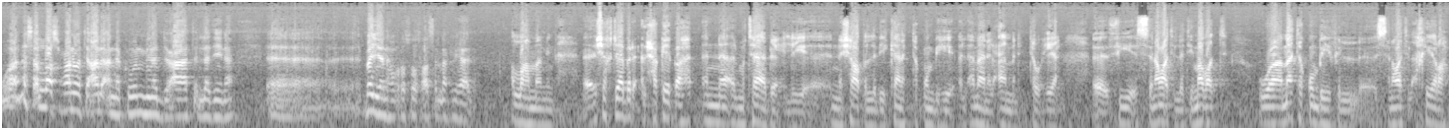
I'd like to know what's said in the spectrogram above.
ونسأل الله سبحانه وتعالى أن نكون من الدعاة الذين آه، بينهم الرسول صلى الله عليه وسلم في هذا. اللهم آمين. آه، شيخ جابر الحقيقة أن المتابع للنشاط الذي كانت تقوم به الامانه العامه للتوعيه آه، في السنوات التي مضت وما تقوم به في السنوات الأخيرة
